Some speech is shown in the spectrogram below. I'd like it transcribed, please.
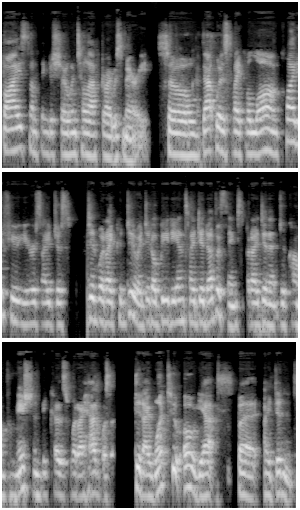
buy something to show until after I was married. So okay. that was like a long, quite a few years. I just did what I could do. I did obedience, I did other things, but I didn't do conformation because what I had was did I want to? Oh, yes, but I didn't.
